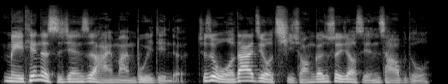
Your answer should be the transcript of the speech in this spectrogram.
每天的时间是还蛮不一定的，就是我大概只有起床跟睡觉时间是差不多，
